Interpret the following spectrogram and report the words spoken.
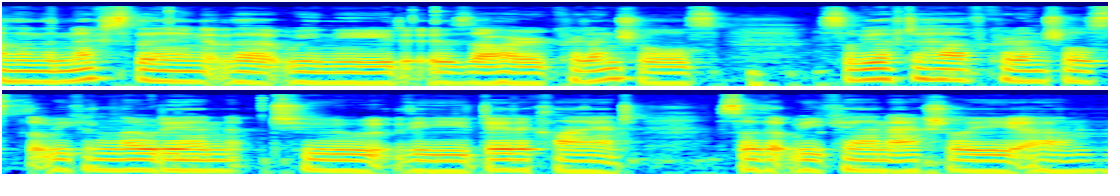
And then the next thing that we need is our credentials. So we have to have credentials that we can load in to the data client so that we can actually um,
